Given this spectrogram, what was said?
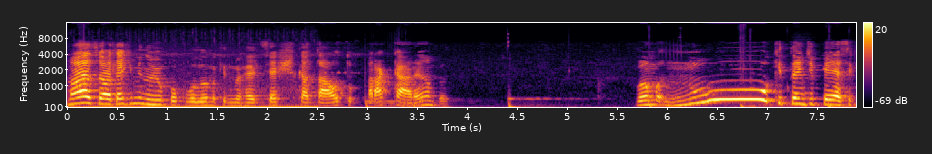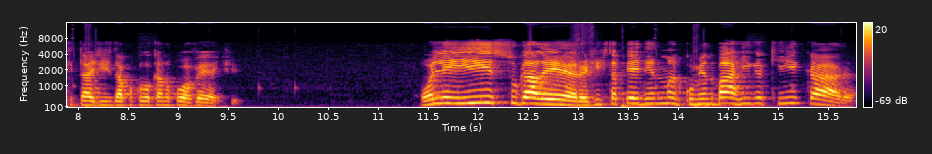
Mas eu até diminui um pouco o volume aqui do meu headset, que tá alto pra caramba. Vamos. No que tanto de peça que tá, a gente dá pra colocar no Corvette. Olha isso, galera. A gente tá perdendo, mano, comendo barriga aqui, cara.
